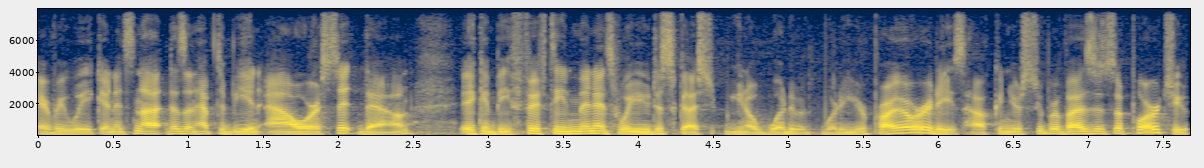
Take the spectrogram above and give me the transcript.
every week, and it's not doesn't have to be an hour sit down. It can be 15 minutes where you discuss, you know, what are, what are your priorities? How can your supervisor support you?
